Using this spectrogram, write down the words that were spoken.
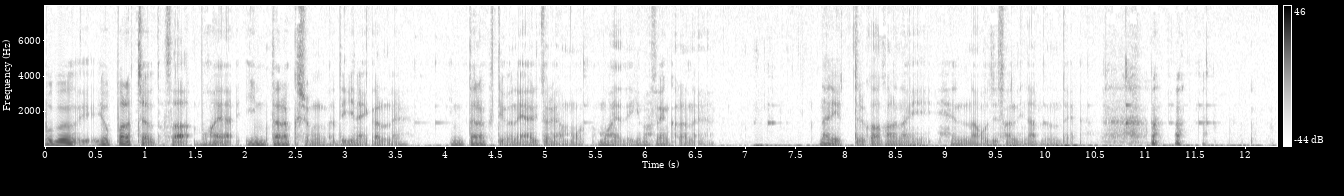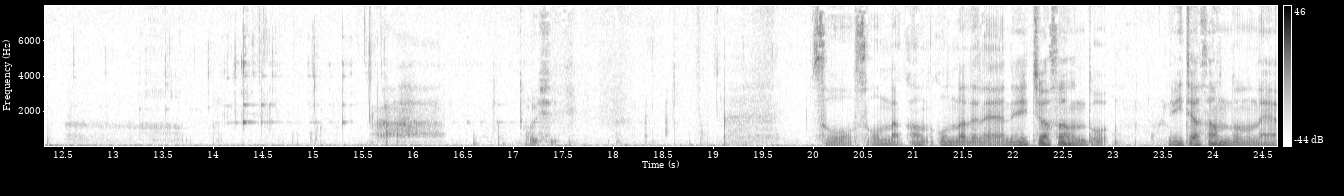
僕酔っ払っちゃうとさ、もはやインタラクションができないからね。インタラクティブなやり取りはもう、もはやできませんからね。何言ってるかわからない変なおじさんになるので。美味しい。そう、そんなか、こんなでね、ネイチャーサウンド、ネイチャーサウンドのね、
